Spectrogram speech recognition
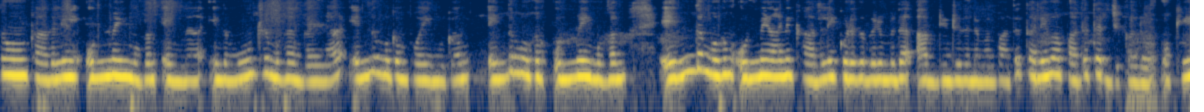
ஸோ காதலில் உண்மை முகம் என்ன? இந்த மூன்று முகங்களில் எந்த முகம் பொய் முகம்? எந்த முகம் உண்மை முகம்? எந்த முகம் உண்மையான காதலை கொடுக்க விரும்புது அப்படின்றத நம்ம பார்த்து தெளிவாக பார்த்து தெரிஞ்சுக்கொள்ளும் ஓகே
